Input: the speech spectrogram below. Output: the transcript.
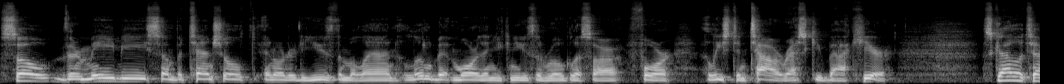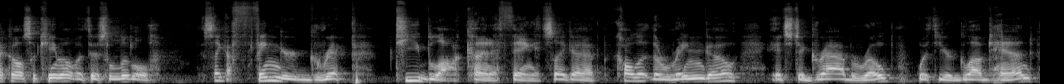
So there may be some potential in order to use the Milan a little bit more than you can use the Rollgliss for, at least in tower rescue back here. Skylotec also came out with this little it's like a finger grip T block kind of thing. It's like a call it the Ringo. It's to grab rope with your gloved hand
